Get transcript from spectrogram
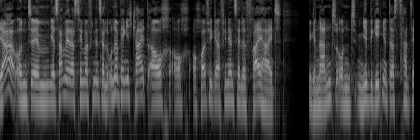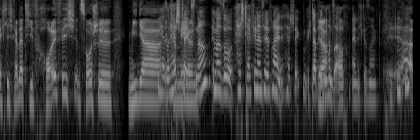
Ja, und ähm, jetzt haben wir das Thema finanzielle Unabhängigkeit, auch, auch, auch häufiger finanzielle Freiheit genannt und mir begegnet das tatsächlich relativ häufig in Social Media. Ja, so Kanälen. Hashtags, ne? Immer so Hashtag finanzielle Freiheit, Hashtag. Ich glaube, wir ja. machen es auch, ehrlich gesagt. Ja,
